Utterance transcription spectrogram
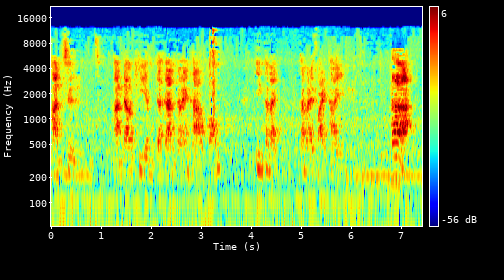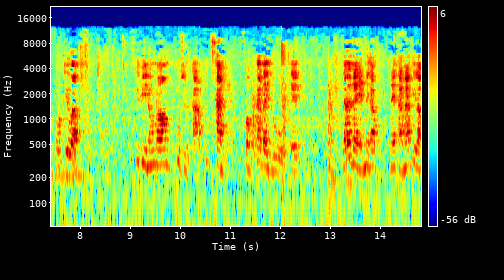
ผ่านสื่อผ่านดาวเทียมจากการแถลงข่าวของทีมทนายทนายฝ่ายไทย ถ้าผมเชื่อว่าพี่พี่น้องๆ ผู้สื่อข่าวทุกท่านเนี่ยคงถ้าได้ดูเทปแล้วจะเห็นนะครับ ในฐานะที่เรา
